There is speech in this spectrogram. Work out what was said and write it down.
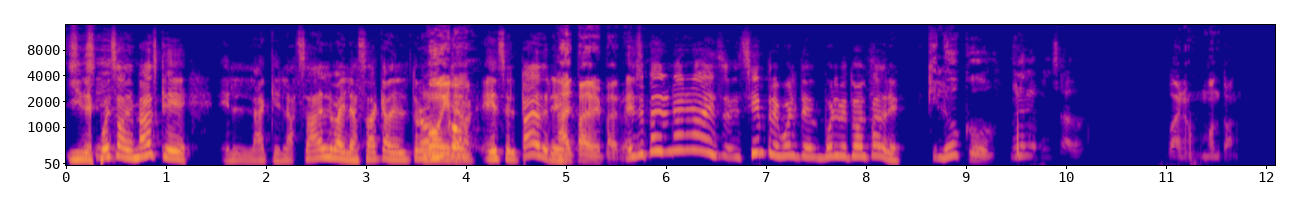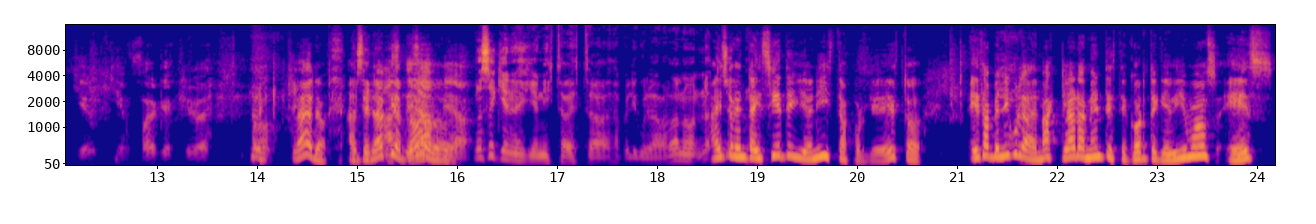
y sí, después, sí. además, que el- la que la salva y la saca del tronco Moira. es el padre. Ah, el padre, el padre. Es el padre, no, no, es- siempre vuelve, vuelve todo al padre. Qué loco, no lo había pensado. Bueno, un montón. ¿Quién, quién fue el que escribió? Claro, a No sé, terapia A todo. terapia. No sé quién es guionista de esta, de esta película, la verdad. No, no- Hay yo- 37 guionistas, porque esto, esta película, además, claramente este corte que vimos es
